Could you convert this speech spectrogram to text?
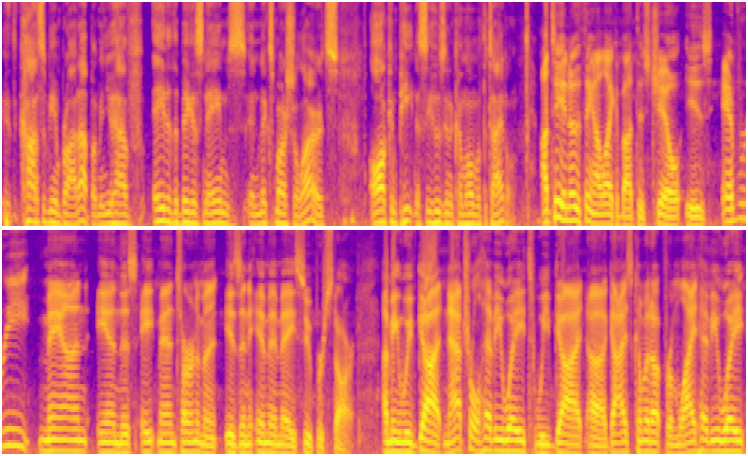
It's constantly being brought up. I mean, you have eight of the biggest names in mixed martial arts all competing to see who's going to come home with the title. I'll tell you another thing I like about this chill is every man in this eight man tournament is an MMA superstar. I mean, we've got natural heavyweights, we've got uh, guys coming up from light heavyweight,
